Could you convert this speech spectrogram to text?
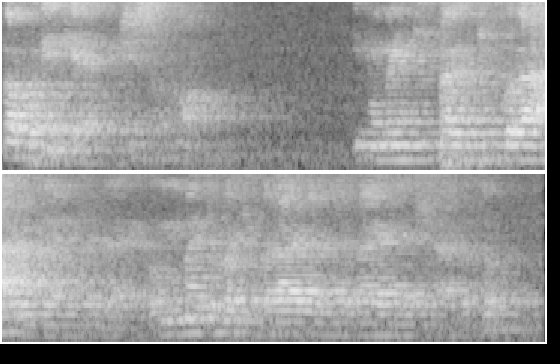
Dopodiché ci sono i momenti particolari della ebraica, un momento particolare della ebraica è il sabato,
